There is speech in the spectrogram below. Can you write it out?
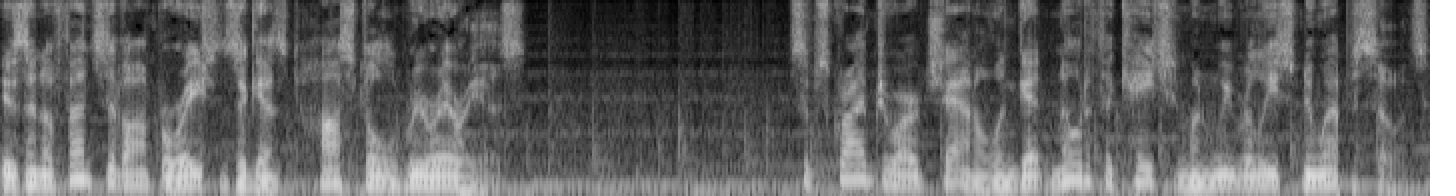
is in offensive operations against hostile rear areas. Subscribe to our channel and get notification when we release new episodes.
